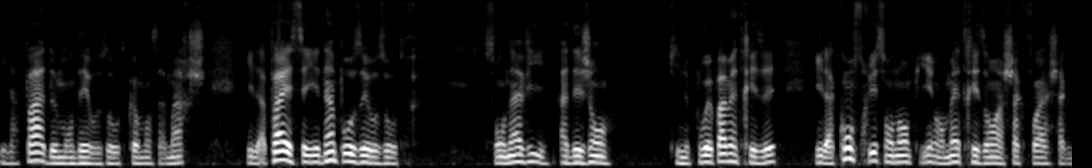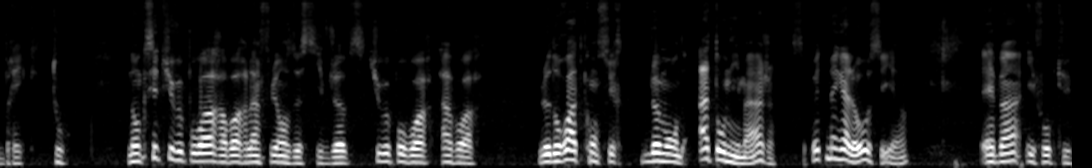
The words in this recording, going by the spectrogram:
il n'a pas demandé aux autres comment ça marche, il n'a pas essayé d'imposer aux autres son avis à des gens qui ne pouvaient pas maîtriser, il a construit son empire en maîtrisant à chaque fois, à chaque brique, tout. Donc si tu veux pouvoir avoir l'influence de Steve Jobs, si tu veux pouvoir avoir le droit de construire le monde à ton image, ça peut être mégalo aussi, hein, eh ben, il faut que tu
